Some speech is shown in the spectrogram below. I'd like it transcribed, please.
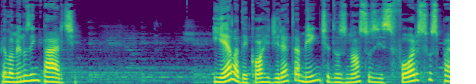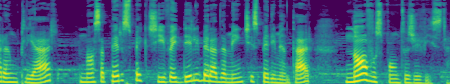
pelo menos em parte. E ela decorre diretamente dos nossos esforços para ampliar nossa perspectiva e deliberadamente experimentar novos pontos de vista.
